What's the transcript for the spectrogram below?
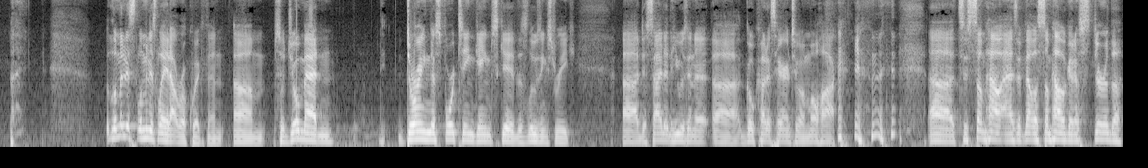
let me just let me just lay it out real quick then. Um, so Joe Madden during this 14 game skid, this losing streak, uh, decided he was gonna uh, go cut his hair into a mohawk uh, to somehow, as if that was somehow gonna stir the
